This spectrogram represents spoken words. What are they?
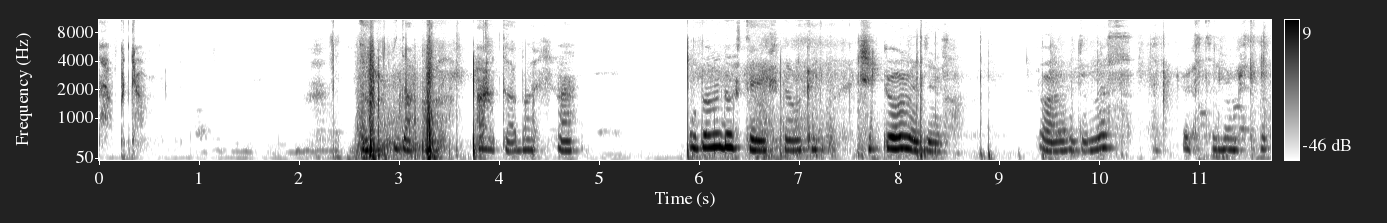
Ne yapacağım? Bir dakika. Arkadaşlar. Odanı göstereyim size bakın. Hiç görmediniz. Görmediniz. Göstereyim size.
